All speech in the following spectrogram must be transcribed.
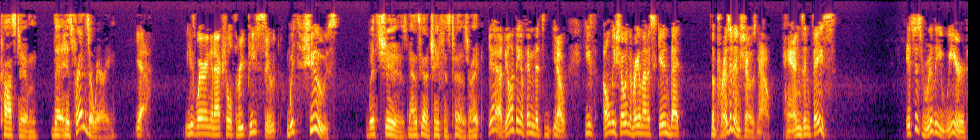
costume that his friends are wearing Yeah, he's wearing an actual three-piece suit with shoes. With shoes. Man, it's got to chafe his toes, right? Yeah, the only thing of him that's you know he's only showing the regular amount of skin that the president shows now, hands and face. It's just really weird.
